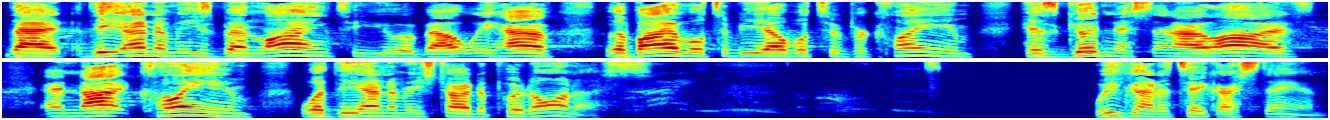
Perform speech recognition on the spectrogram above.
that the enemy's been lying to you about. We have the Bible to be able to proclaim his goodness in our lives and not claim what the enemy's tried to put on us. We've got to take our stand.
